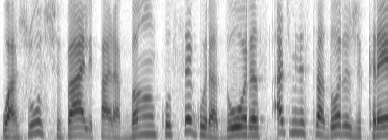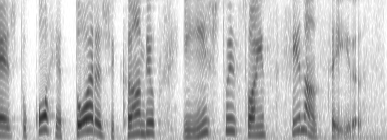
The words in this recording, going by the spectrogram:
O ajuste vale para bancos, seguradoras, administradoras de crédito, corretoras de câmbio e instituições financeiras.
